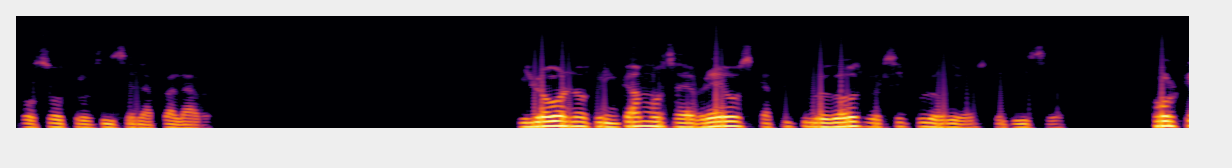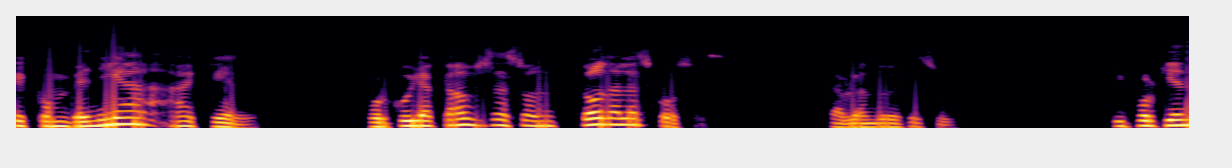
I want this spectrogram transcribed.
vosotros, dice la palabra. Y luego nos brincamos a Hebreos capítulo 2, versículo 2, que dice, porque convenía a aquel por cuya causa son todas las cosas, está hablando de Jesús, y por quien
